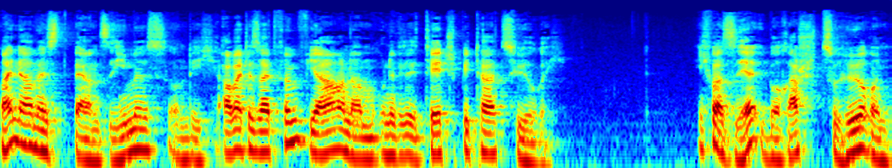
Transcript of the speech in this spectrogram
Mein Name ist Bernd Siemes und ich arbeite seit fünf Jahren am Universitätsspital Zürich. Ich war sehr überrascht zu hören,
